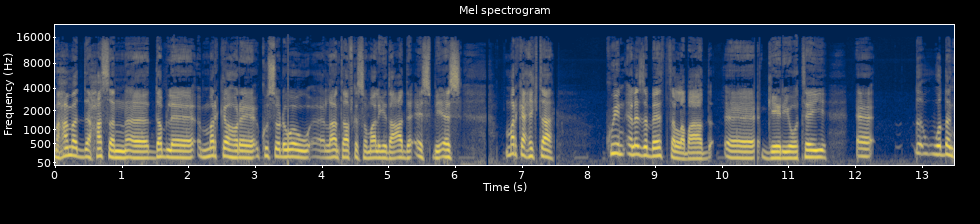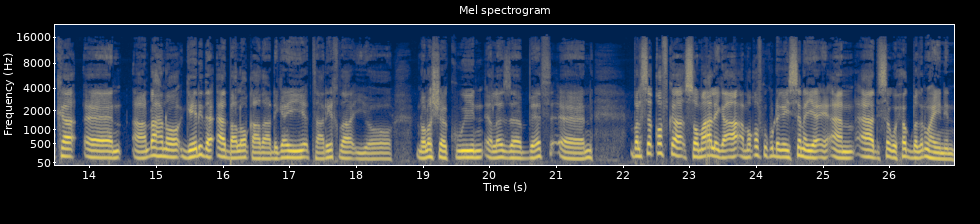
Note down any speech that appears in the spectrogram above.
maxamed xasan dable marka hore ku soo dhowow laanta afka soomaaliga idaacadda s b s. Marka xigta queen elizabeth labaad geeriyootay waddanka aan dhahno geerida aad baa loo qaadaa dhigay taariikhda iyo nolosha queen elizabeth balse qofka soomaaliga ah ama qofka ku dhegaysanaya ee aan aad isagu xog badan u haynin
